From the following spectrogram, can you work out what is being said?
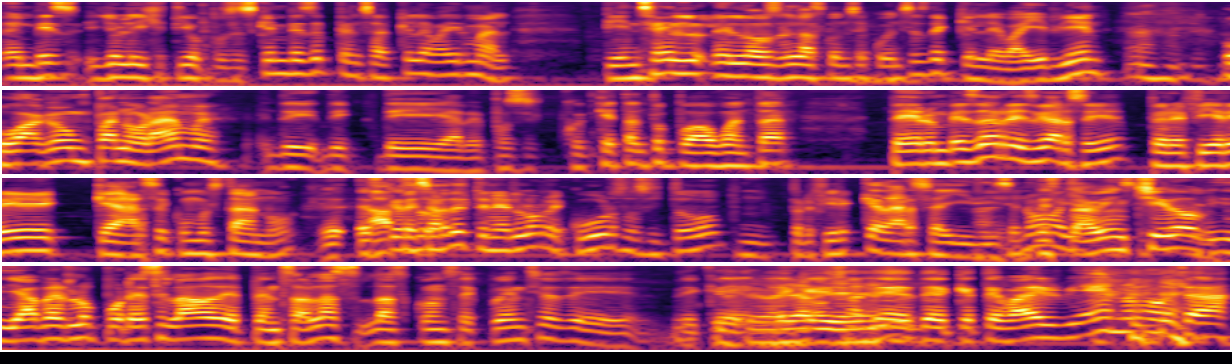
en vez, yo le dije, tío, pues es que en vez de pensar que le va a ir mal, piense en, en los, en las consecuencias de que le va a ir bien. Ajá. O haga un panorama de, de, de, a ver, pues, qué tanto puedo aguantar. Pero en vez de arriesgarse, prefiere quedarse como está, ¿no? Eh, es a pesar eso- de tener los recursos y todo, mm, prefiere quedarse ahí. Dice, no, Está ya, bien chido está bien". ya verlo por ese lado de pensar las, las consecuencias de, de que, de, que, bien. de- de que te va a ir bien, ¿no? O sea,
